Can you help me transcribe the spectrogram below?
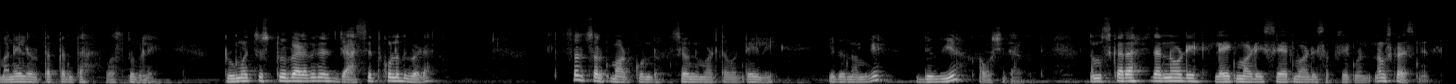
ಮನೆಯಲ್ಲಿರ್ತಕ್ಕಂಥ ವಸ್ತುಗಳೇ ಟೂ ಮಚ್ ಟೂ ಬೇಡ ಅಂದರೆ ಜಾಸ್ತಿ ಎತ್ಕೊಳ್ಳೋದು ಬೇಡ. ಸ್ವಲ್ಪ ಸ್ವಲ್ಪ ಮಾಡಿಕೊಂಡು ಸೇವನೆ ಮಾಡ್ತಾ ಬಂದು ಡೈಲಿ ಇದು ನಮಗೆ ದಿವ್ಯ ಔಷಧಿ ಆಗುತ್ತೆ. ನಮಸ್ಕಾರ. ಇದನ್ನು ನೋಡಿ ಲೈಕ್ ಮಾಡಿ ಶೇರ್ ಮಾಡಿ ಸಬ್ಸ್ಕ್ರೈಬ್ ಮಾಡಿ. ನಮಸ್ಕಾರ ಸ್ನೇಹಿತರೆ.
